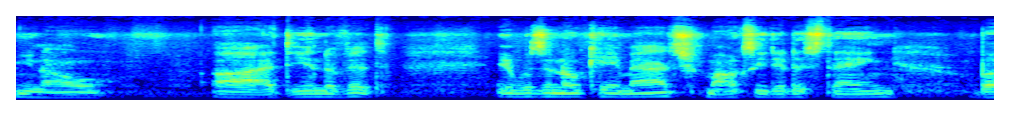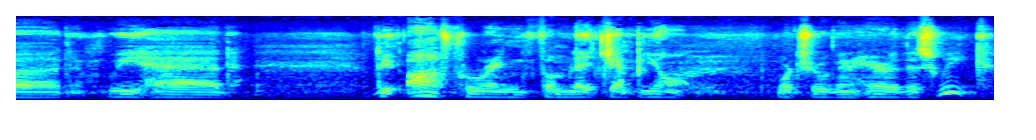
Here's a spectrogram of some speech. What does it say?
you know, uh, at the end of it, it was an okay match. Moxley did his thing, but we had the offering from Le Champion, which we're gonna hear this week.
